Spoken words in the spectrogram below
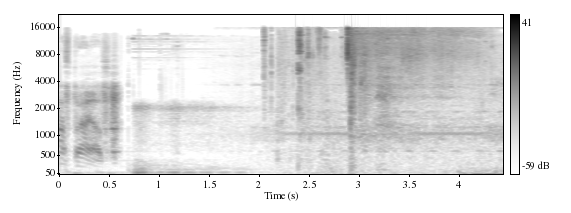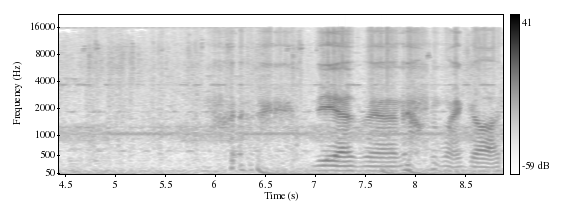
Hostiles. Man. Oh my gosh.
